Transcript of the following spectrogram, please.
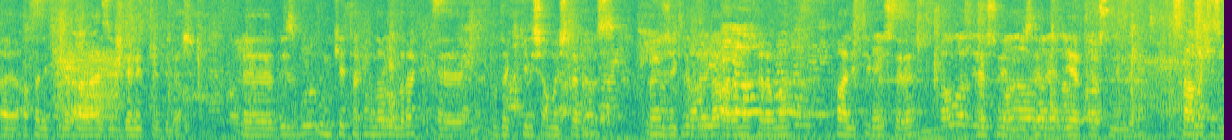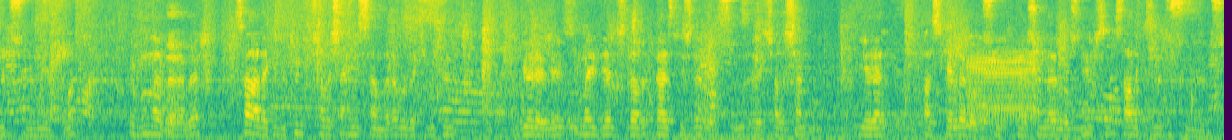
E, AFAD ekipleri araziyi denetlediler. E, biz bu UNKET takımları olarak e, buradaki geliş amaçlarımız öncelikle burada arama tarama faaliyeti gösteren personelimize ve diğer personellere sağlık hizmeti sunumu yapmak ve bununla beraber sahadaki bütün çalışan insanlara, buradaki bütün görevli medyacılar, gazeteciler olsun, e, çalışan yerel askerler olsun, personeller olsun hepsine sağlık hizmeti sunuyoruz.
